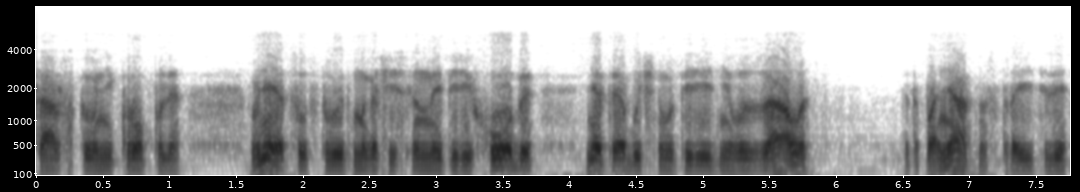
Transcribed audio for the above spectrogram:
царского некрополя. В ней отсутствуют многочисленные переходы, нет и обычного переднего зала. Это понятно, строители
